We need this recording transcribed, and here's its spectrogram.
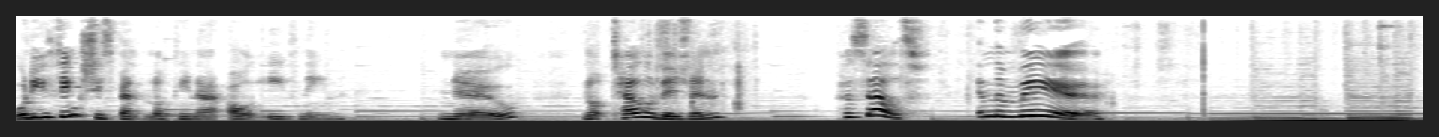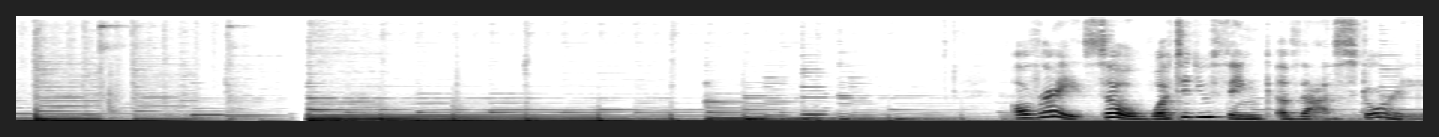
What do you think she spent looking at all evening? No, not television. Herself in the mirror. Alright, so what did you think of that story?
